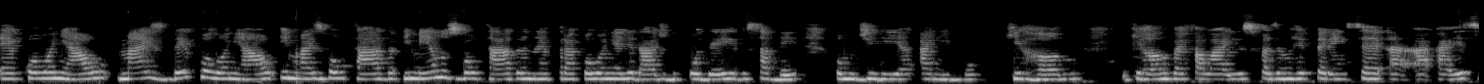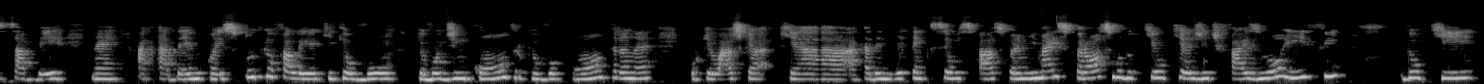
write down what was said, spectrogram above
é, colonial, mais decolonial e mais voltada, e menos voltada né, para a colonialidade do poder e do saber, como diria Aníbal Quirrano. O Quirrano vai falar isso fazendo referência a, a, a, esse saber né, acadêmico, a isso tudo que eu falei aqui, que eu vou que eu vou de encontro, que eu vou contra, né? Porque eu acho que a, que a academia tem que ser um espaço, para mim, mais próximo do que o que a gente faz no IFE, do que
